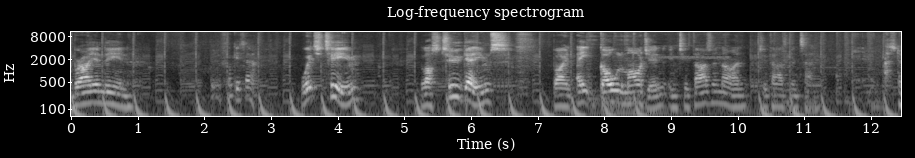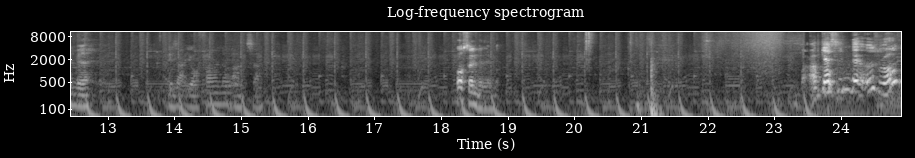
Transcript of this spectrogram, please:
Brian Deane. Who the fuck is that? Which team lost two games by an eight goal margin in 2009 2010? Aston Villa. Is that your final answer? Or Sunderland. I'm guessing that was wrong.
